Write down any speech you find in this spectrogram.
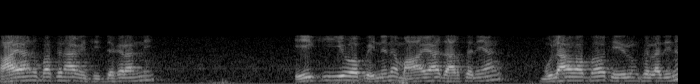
කායානුපස්සනාවෙන් සිද්ධ කරන්නේ ඒකීයව පෙන්වන මායා දර්ශනයන් මුලාවක් බව තේරුම් කරලා දෙන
